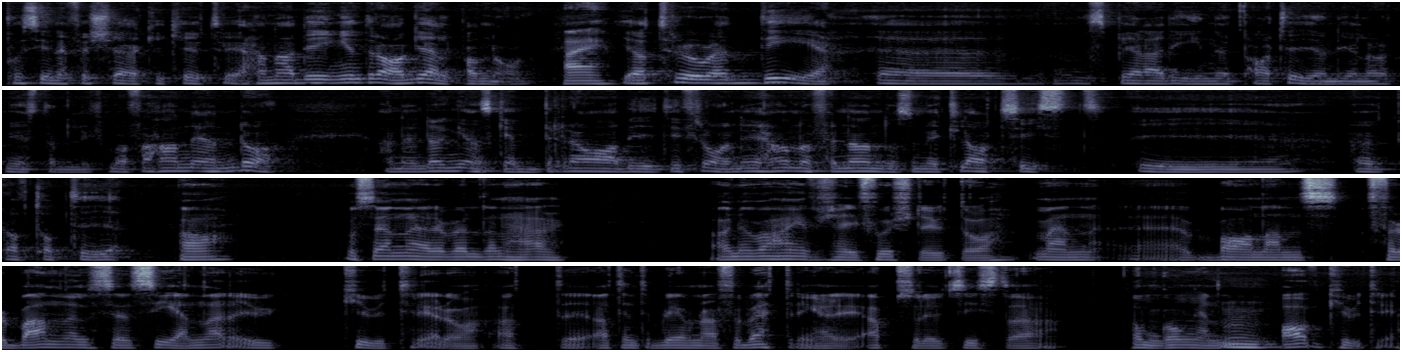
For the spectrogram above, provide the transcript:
på sina försök i Q3. Han hade ingen draghjälp av någon. Nej, Jag tror att det spelade in ett par tiondelar åtminstone. Liksom. För han ändå, han är ändå en ganska bra bit ifrån. Det är han och Fernando som är klart sist i, av, topp 10. ja. Och sen är det väl den här, ja nu var han i och för sig först ut då, men eh, banans förbannelse senare i Q3 då, att, eh, att det inte blev några förbättringar i absolut sista omgången av Q3.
